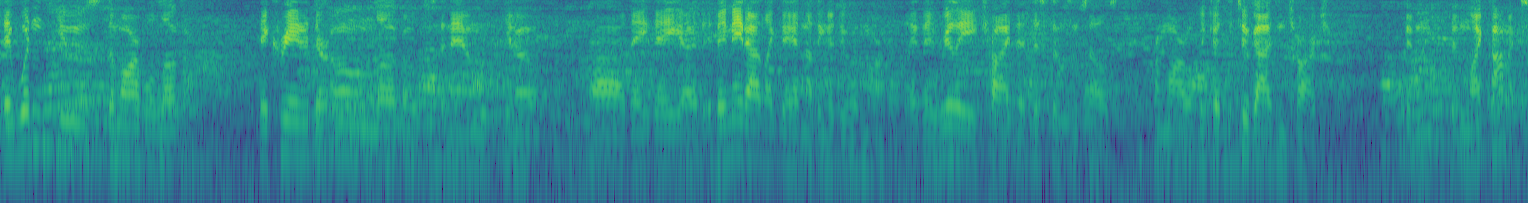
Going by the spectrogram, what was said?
they wouldn't use the Marvel logo. They created their own logo, just an M. You know, uh, they they uh, they made out like they had nothing to do with Marvel. They, they really tried to distance themselves from Marvel because the two guys in charge didn't didn't like comics.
